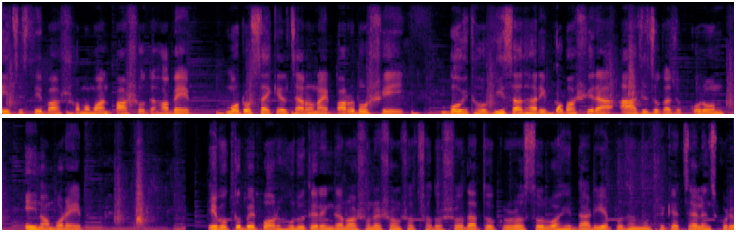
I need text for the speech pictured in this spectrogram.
এইচএসসি বা সমমান পাশ হতে হবে। মোটরসাইকেল চালনায় পারদর্শী, বৈধ ভিসাধারী প্রবাসীরা আজই যোগাযোগ করুন এই নম্বরে। এ বক্তব্যের পর হুলু তেলেঙ্গানা আসনের সংসদ সদস্য দাতুক রসুল ওয়াহিদ দাঁড়িয়ে প্রধানমন্ত্রীকে চ্যালেঞ্জ করে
